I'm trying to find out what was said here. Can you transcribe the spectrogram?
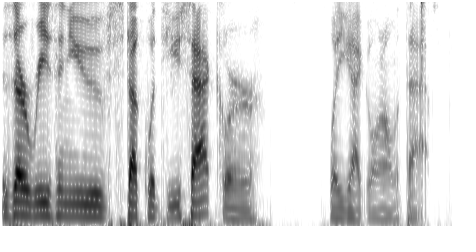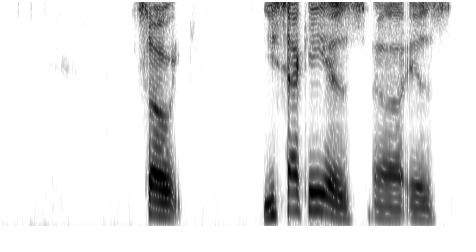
is there a reason you've stuck with USAC, or what you got going on with that? So USACI is uh, is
